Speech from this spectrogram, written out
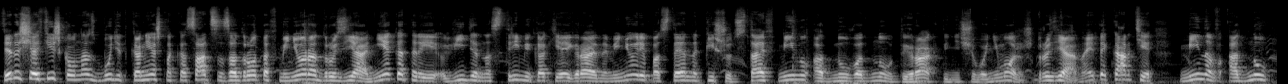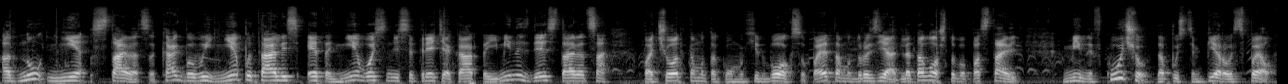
Следующая фишка у нас будет, конечно, касаться задротов минера, друзья. Некоторые, видя на стриме, как я играю на минере, постоянно пишут, ставь мину одну в одну, ты рак, ты ничего не можешь. Друзья, на этой карте минов одну в одну не ставятся. Как бы вы не пытались, это не 83 карта, и мины здесь ставятся по четкому такому хитбоксу. Поэтому, друзья, для того, чтобы поставить мины в кучу, допустим, первый спел,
